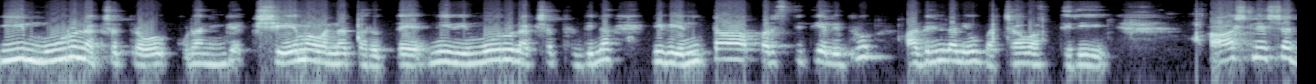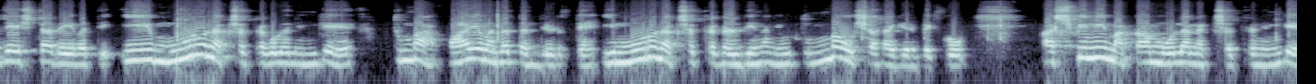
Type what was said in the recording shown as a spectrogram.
ಈ ಮೂರು ನಕ್ಷತ್ರವು ಕೂಡ ನಿಮ್ಗೆ ಕ್ಷೇಮವನ್ನ ತರುತ್ತೆ. ನೀವು ಈ ಮೂರು ನಕ್ಷತ್ರದಿಂದ ನೀವು ಎಂತ ಪರಿಸ್ಥಿತಿಯಲ್ಲಿದ್ರು ಅದರಿಂದ ನೀವು ಬಚಾವಾಗ್ತೀರಿ. ಆಶ್ಲೇಷ, ಜ್ಯೇಷ್ಠ, ರೇವತಿ ಈ ಮೂರು ನಕ್ಷತ್ರಗಳು ನಿಮ್ಗೆ ತುಂಬಾ ಅಪಾಯವನ್ನ ತಂದಿಡುತ್ತೆ. ಈ ಮೂರು ನಕ್ಷತ್ರಗಳ ದಿನ ನೀವು ತುಂಬಾ ಹುಷಾರಾಗಿರ್ಬೇಕು. ಅಶ್ವಿನಿ ಮಕ ಮೂಲ ನಕ್ಷತ್ರ ನಿಮ್ಗೆ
